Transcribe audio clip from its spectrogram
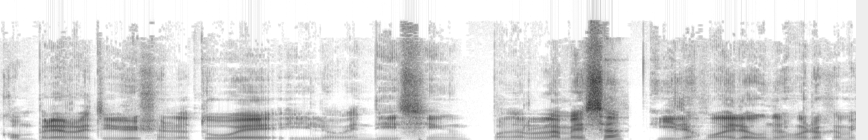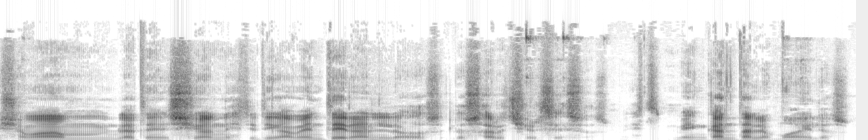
compré Retribution, lo tuve y lo vendí sin ponerlo en la mesa. Y los modelos, uno de los modelos que me llamaban la atención estéticamente eran los, los Archers esos. Me encantan los modelos,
